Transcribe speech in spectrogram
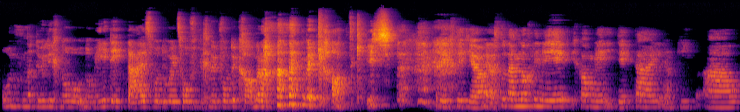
und natürlich noch, noch mehr Details, die du jetzt hoffentlich nicht vor der Kamera bekannt bist. Richtig, ja. ja. Tue dann noch ein mehr, ich gehe mehr in Detail und gebe auch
